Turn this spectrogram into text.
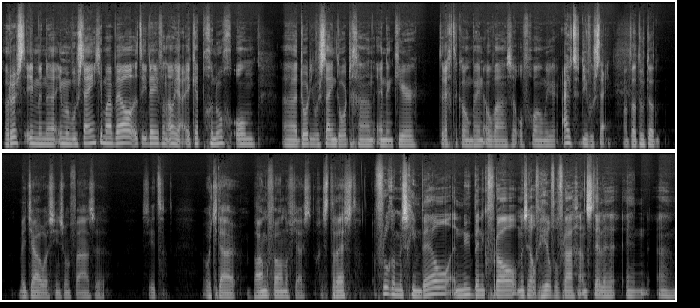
rust in mijn, in mijn woestijntje. Maar wel het idee van, oh ja, ik heb genoeg om eh, door die woestijn door te gaan en een keer terecht te komen bij een oase of gewoon weer uit die woestijn. Want wat doet dat met jou als je in zo'n fase zit? Word je daar bang van of juist gestrest? Vroeger misschien wel. En nu ben ik vooral mezelf heel veel vragen aan het stellen. En ehm,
